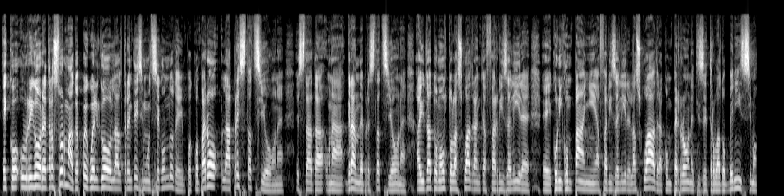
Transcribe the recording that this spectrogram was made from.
Ecco, un rigore trasformato e poi quel gol al trentesimo del secondo tempo. Ecco, però la prestazione è stata una grande prestazione, ha aiutato molto la squadra anche a far risalire eh, con i compagni, a far risalire la squadra. Con Perrone ti sei trovato benissimo.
